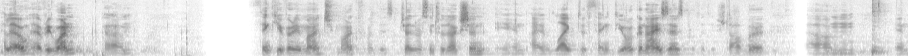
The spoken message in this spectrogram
Hello, everyone. Um, thank you very much, Mark, for this generous introduction, and I would like to thank the organizers, Professor Stauber, um, and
